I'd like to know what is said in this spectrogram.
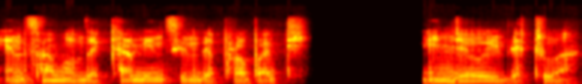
and some of the cabins in the property. Enjoy the tour.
